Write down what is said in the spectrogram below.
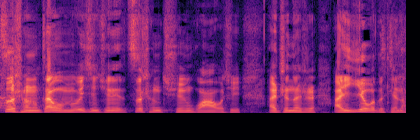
自称在我们微信群里自称群花，我去，哎，真的是，哎呀，我的天哪！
